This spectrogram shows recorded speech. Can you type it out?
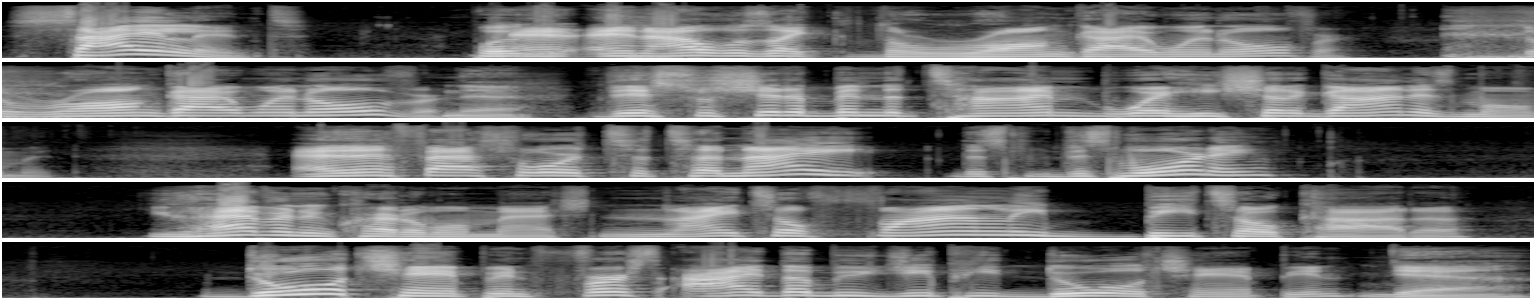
Silent. And, and I was like, the wrong guy went over. The wrong guy went over. Yeah. This should have been the time where he should have gotten his moment. And then fast forward to tonight, this this morning, you have an incredible match. Naito finally beats Okada, dual champion, first IWGP dual champion, yeah.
